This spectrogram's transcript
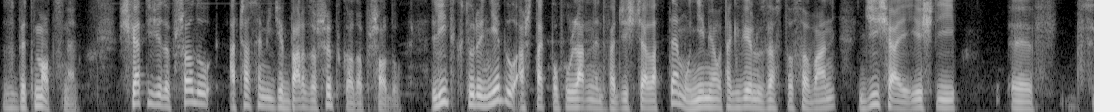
zbyt mocne. Świat idzie do przodu, a czasem idzie bardzo szybko do przodu. Lit, który nie był aż tak popularny 20 lat temu, nie miał tak wielu zastosowań. Dzisiaj, jeśli w, w,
